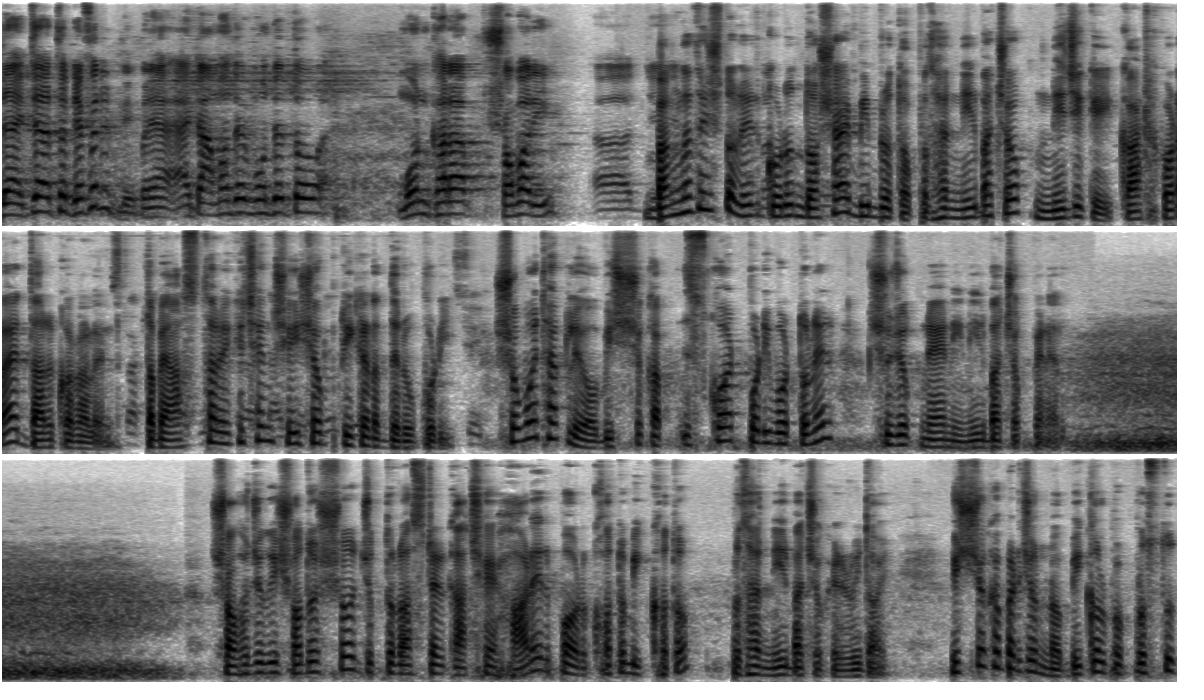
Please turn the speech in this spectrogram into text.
না, এটা তো ডেফিনেটলি মানে এটা আমাদের মধ্যে তো মন খারাপ সবারই বাংলাদেশ দলের করুণ দশায় বিব্রত প্রধান নির্বাচক নিজেকেই কাঠগড়ায় দাঁড় করালেন। তবে আস্থা রেখেছেন সেই সব ক্রিকেটারদের উপরই। সময় থাকলেও বিশ্বকাপ স্কোয়াড পরিবর্তনের সুযোগ নেয়নি নির্বাচক প্যানেল। সহযোগী সদস্য যুক্তরাষ্ট্রের কাছে হারের পর ক্ষতবিক্ষত প্রধান নির্বাচকের হৃদয়। বিশ্বকাপের জন্য বিকল্প প্রস্তুত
